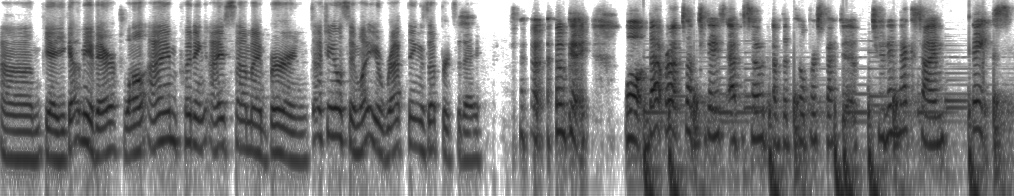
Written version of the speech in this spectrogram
Um, yeah, you got me there. While I'm putting ice on my burn, Dr. Nielsen, why don't you wrap things up for today? okay. Well, that wraps up today's episode of The Pill Perspective. Tune in next time. Thanks.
